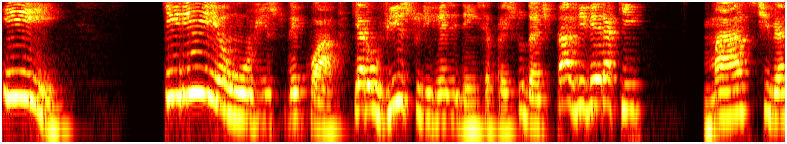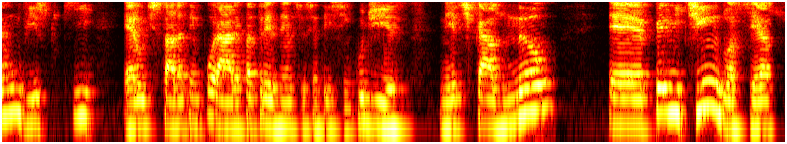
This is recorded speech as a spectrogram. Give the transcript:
e queriam o visto D4, que era o visto de residência para estudante, para viver aqui, mas tiveram um visto que era o de estada temporária para 365 dias. Neste caso, não é, permitindo acesso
